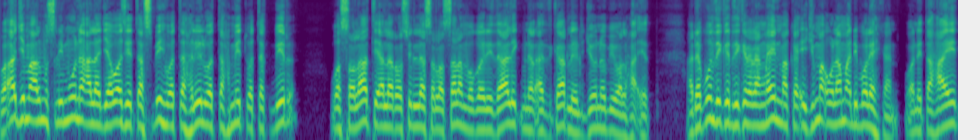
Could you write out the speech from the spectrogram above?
wa ajma al muslimuna ala jawazi tasbih wa tahlil wa tahmid wa takbir wa salati ala Rasulillah sallallahu alaihi wasallam wa ghairi dzalik min al adhkar lil junubi wal haid adapun zikir-zikir yang lain maka ijma ulama dibolehkan wanita haid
